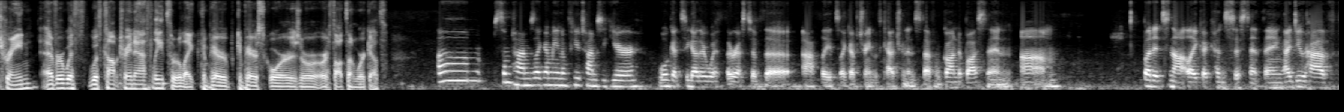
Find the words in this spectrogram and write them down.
train ever with with comp train athletes or like compare compare scores or, or thoughts on workouts? Um, sometimes, like I mean, a few times a year, we'll get together with the rest of the athletes. Like I've trained with Katrin and stuff. I've gone to Boston, um, but it's not like a consistent thing. I do have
